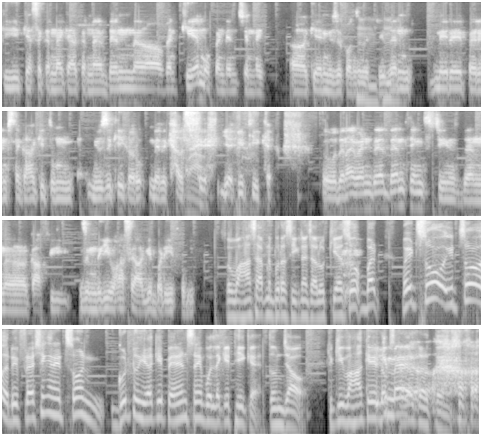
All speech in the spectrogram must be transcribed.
कि कैसे करना है क्या करना है. Then when KM opened in Chennai KM music conservatory then मेरे पेरेंट्स ने कहा कि तुम म्यूज़िक ही करो. मेरे ख्याल से यही ठीक है. तो then I went there then things change then काफ़ी ज़िंदगी वहाँ से आगे बढ़ी थोड़ी। सो वहाँ से आपने पूरा सीखना चालू किया। So but but it's so it's so refreshing and it's so good to hear कि पेरेंट्स ने बोला कि ठीक है तुम जाओ। क्योंकि वहाँ के लोग struggle करते हैं।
